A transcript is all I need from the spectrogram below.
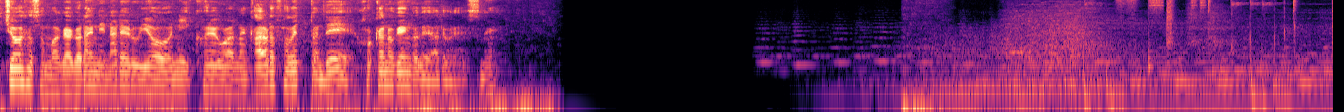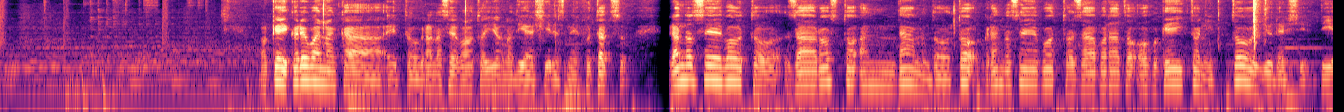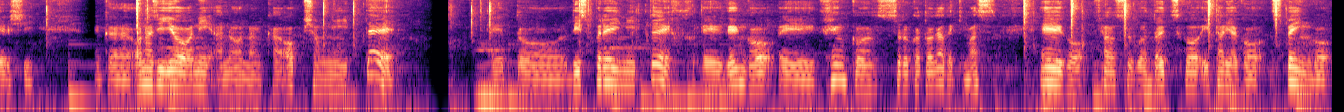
聴者様がご覧になれるように、これはなんかアルファベットで他の言語であるんですね。OK、これはなんか、えっと、グランドセーバート4の DLC ですね。2つ。グランドセーバートザ・ロスト・アンダムドとグランドセーバートザ・バラード・オブ・ゲートにという DLC。DLC なんか同じように、あの、なんかオプションに行って、えっ、と、ディスプレイに行って、えー、言語を、えー、変更することができます。英語、フランス語、ドイツ語、イタリア語、スペイン語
